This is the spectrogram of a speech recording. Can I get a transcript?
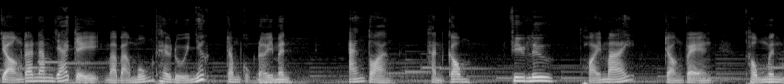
Chọn ra năm giá trị mà bạn muốn theo đuổi nhất trong cuộc đời mình. An toàn, thành công, phiêu lưu, thoải mái, trọn vẹn, thông minh,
